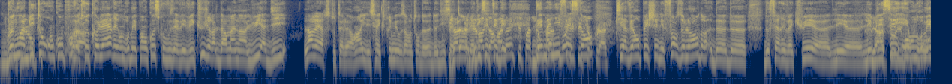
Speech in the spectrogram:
Benoît Biteau, on comprend voilà. votre colère et on ne remet pas en cause ce que vous avez vécu. Gérald Darmanin, lui, a dit l'inverse tout à l'heure. Hein. Il s'est exprimé aux alentours de, de 17h. Il a dit que c'était des, des manifestants Moi, qui avaient empêché les forces de l'ordre de, de, de, faire évacuer euh, les, euh, les blessés et on ne remet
